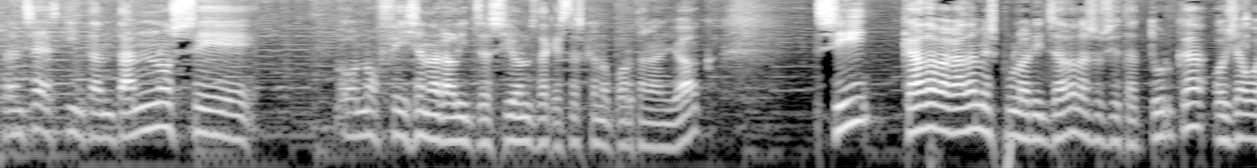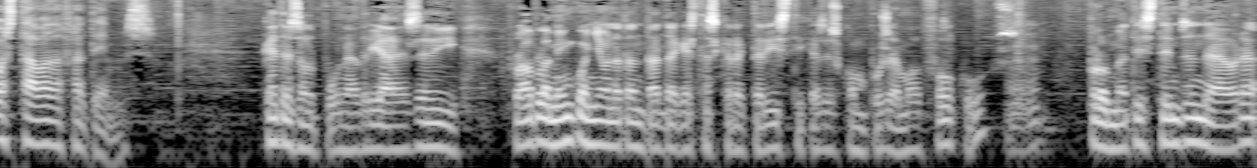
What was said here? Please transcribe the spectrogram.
Francesc, intentant no ser o no fer generalitzacions d'aquestes que no porten en lloc, sí, cada vegada més polaritzada la societat turca o ja ho estava de fa temps? Aquest és el punt, Adrià. És a dir, probablement quan hi ha un atemptat d'aquestes característiques és quan posem el focus, mm. però al mateix temps hem de veure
